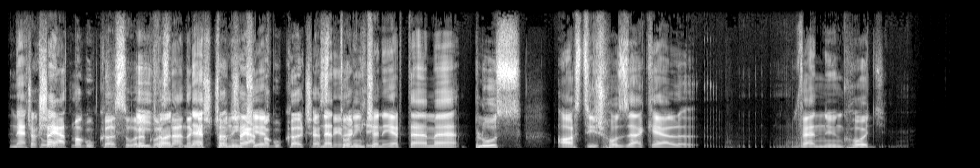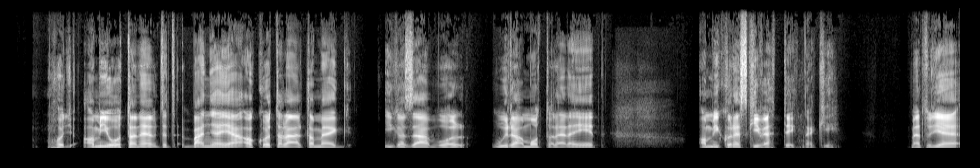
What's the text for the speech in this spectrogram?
Nettó, Csak saját magukkal szórakoznának, van, és csak nincs, saját magukkal Nettó nincsen ki. értelme, plusz azt is hozzá kell vennünk, hogy hogy amióta nem, tehát Banyája akkor találta meg igazából újra a motor elejét, amikor ezt kivették neki. Mert ugye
